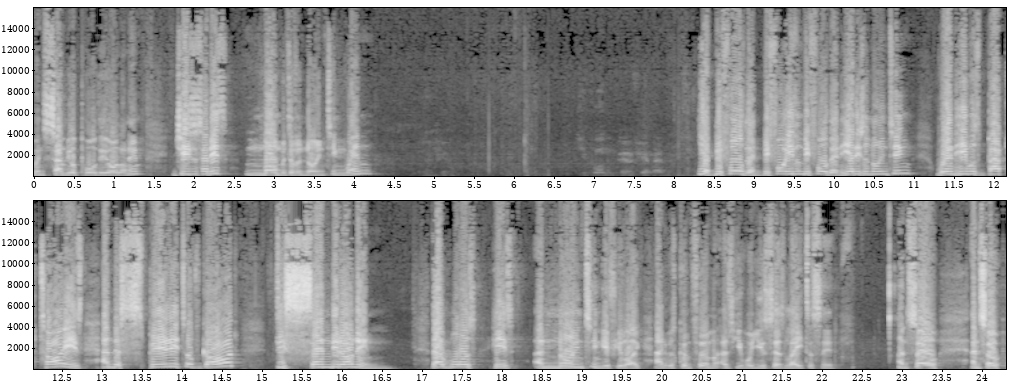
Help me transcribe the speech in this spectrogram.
when Samuel poured the oil on him, Jesus had his moment of anointing when? Yeah, before then, before even before then, he had his anointing when he was baptized, and the Spirit of God descended on him. That was his anointing, if you like, and it was confirmed as you, what you says later said. And so, and so,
